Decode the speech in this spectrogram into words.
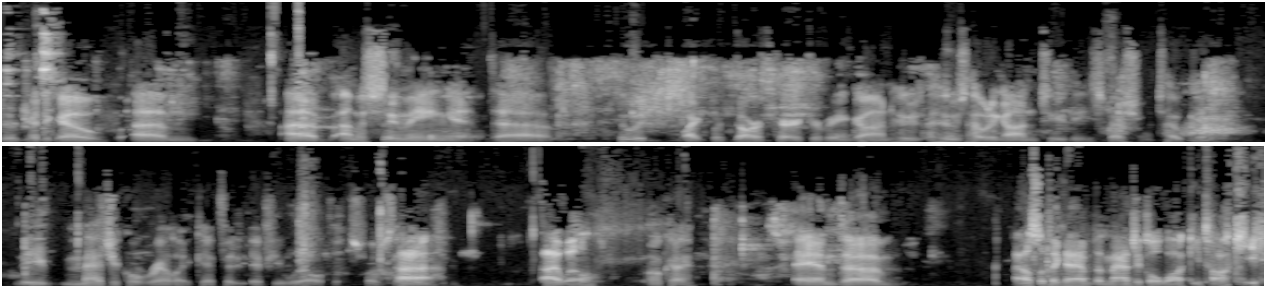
you're good to go. Um, I, I'm assuming it. Uh, who would like with Darth's character being gone? Who's who's holding on to the special token, the magical relic, if it, if you will? It's supposed to Uh, I will. okay, and. Um, I also think I have the magical walkie-talkie.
